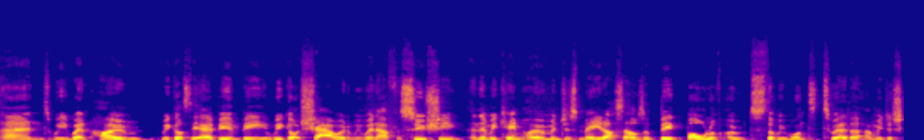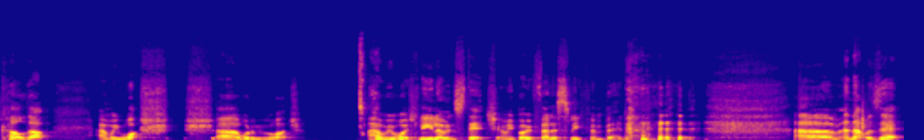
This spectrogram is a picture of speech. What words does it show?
and we went home. We got to the Airbnb, we got showered, and we went out for sushi. And then we came home and just made ourselves a big bowl of oats that we wanted to either. And we just curled up and we watched. Uh, what did we watch? Oh, we watched Lilo and Stitch, and we both fell asleep in bed. um, and that was it.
